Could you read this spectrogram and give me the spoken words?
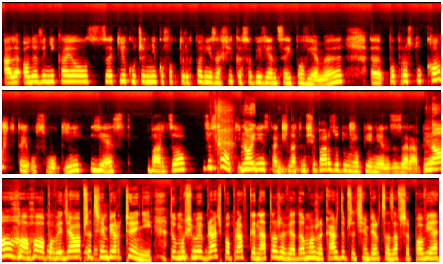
ale one wynikają z kilku czynników, o których pewnie za chwilkę sobie więcej powiemy. E, po prostu koszt tej usługi jest bardzo wysoki. No to nie jest tak, że na tym się bardzo dużo pieniędzy zarabia. No, ho, ho, powiedziała przedsiębiorczyni. Tu musimy brać poprawkę na to, że wiadomo, że każdy przedsiębiorca zawsze powie,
